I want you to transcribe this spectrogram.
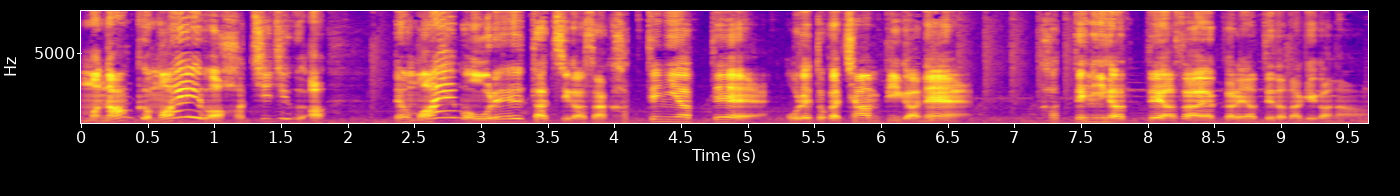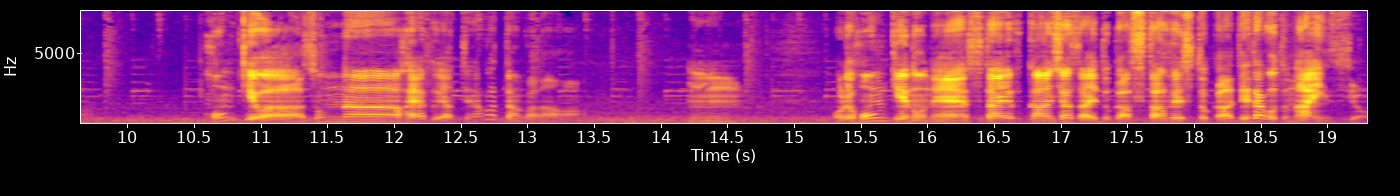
まあ、なんか前は8時ぐ、あ、でも前も俺たちがさ、勝手にやって、俺とかチャンピがね、勝手にやって朝早くからやってただけかな。本家はそんな早くやってなかったんかな。うん。俺本家のね、スタイフ感謝祭とかスタフェスとか出たことないんすよ。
